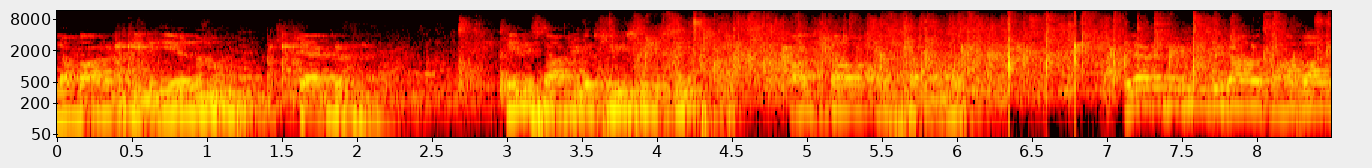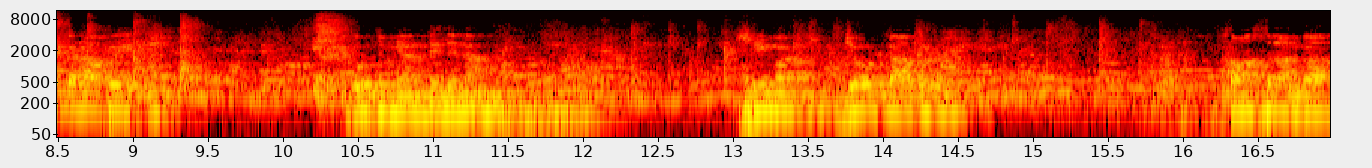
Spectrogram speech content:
ලබාගෙන තියෙන ඉහළම ජයග්‍රහණය. ඒ නිසා මේක සුවිශේෂී අවස්ථාවක් තමයි. ඊළඟ මේ ක්‍රීඩිකාව සහභාගී කර අපේ ගුරුතුමියන් දෙදෙනා ශ්‍රීමත් ජෝල් ටාබර් සමස්ත ලංකා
